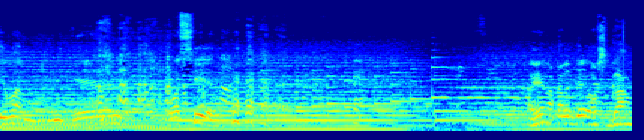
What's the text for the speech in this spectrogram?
Mike nag-iwan. Miguel was here. Ayun, nakalagay Osgang.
